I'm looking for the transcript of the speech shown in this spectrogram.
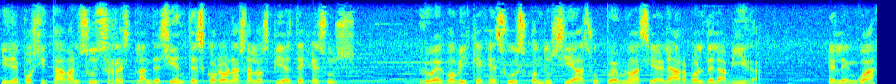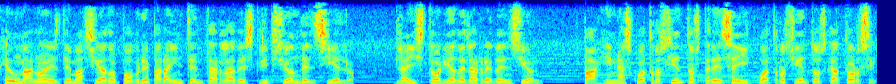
y depositaban sus resplandecientes coronas a los pies de Jesús. Luego vi que Jesús conducía a su pueblo hacia el árbol de la vida. El lenguaje humano es demasiado pobre para intentar la descripción del cielo. La historia de la redención. Páginas 413 y 414.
